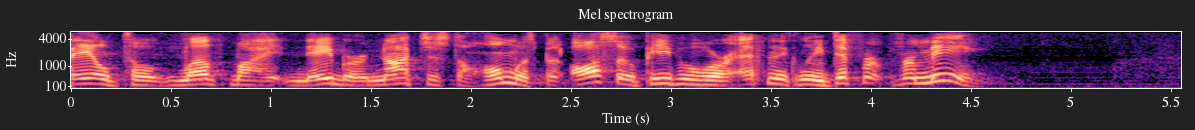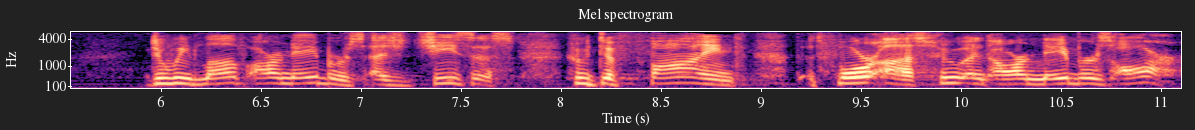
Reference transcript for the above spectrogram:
failed to love my neighbor, not just the homeless, but also people who are ethnically different from me. Do we love our neighbors as Jesus, who defined for us who our neighbors are?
